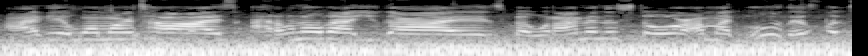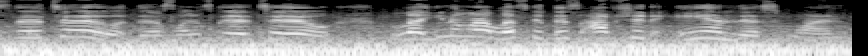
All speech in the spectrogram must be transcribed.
I get Walmart ties, I don't know about you guys, but when I'm in the store, I'm like, ooh, this looks good too. This looks good too. Let, you know what, let's get this option and this one.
